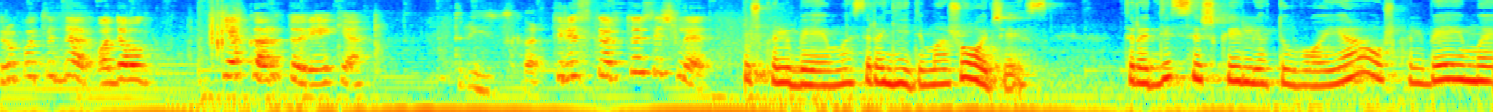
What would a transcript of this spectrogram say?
Truputį dar, o dėl kiek kartų reikia? Tris kartus. Tris kartus išlėt. Užkalbėjimas yra gydimas žodžiais. Tradiciškai Lietuvoje užkalbėjimai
